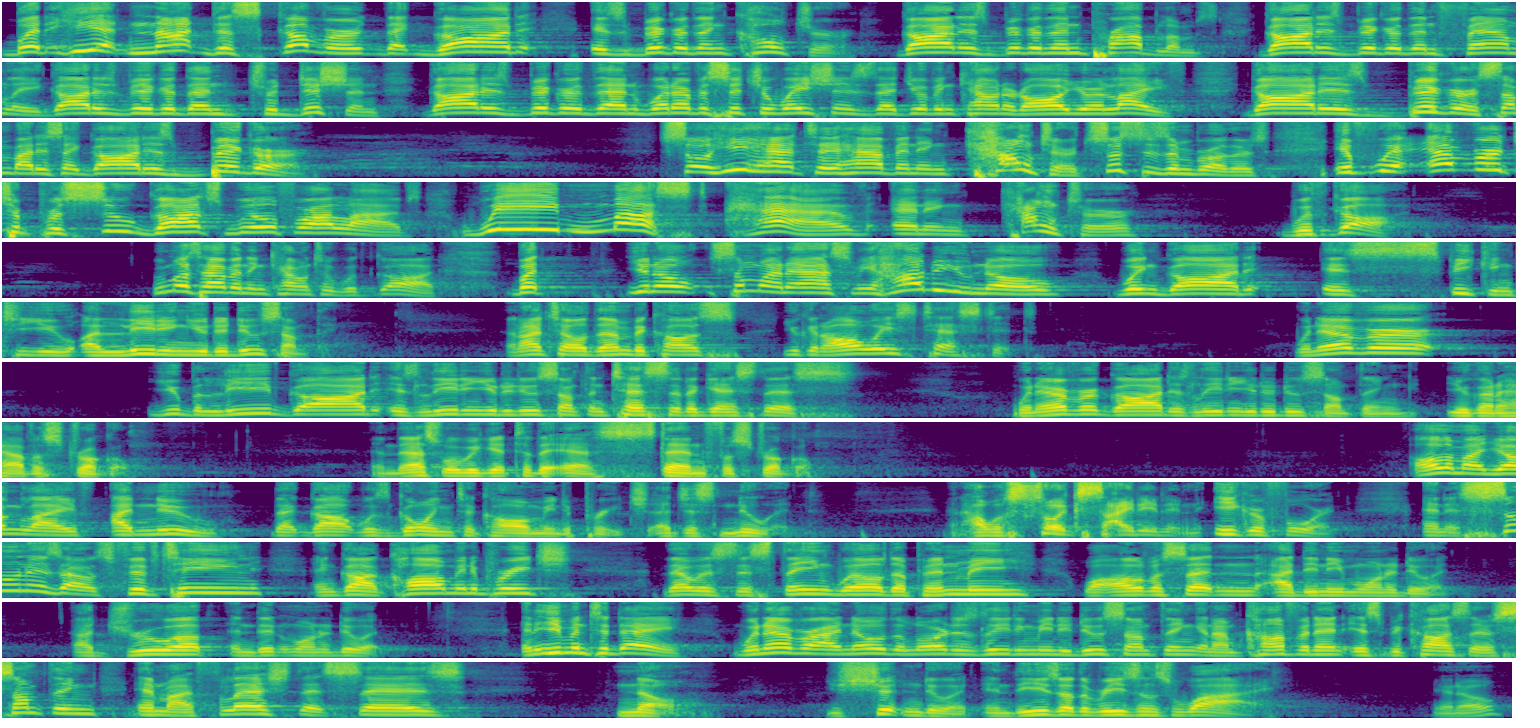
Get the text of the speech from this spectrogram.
But he had not discovered that God is bigger than culture. God is bigger than problems. God is bigger than family. God is bigger than tradition. God is bigger than whatever situations that you've encountered all your life. God is bigger. Somebody say, God is bigger. So he had to have an encounter, sisters and brothers. If we're ever to pursue God's will for our lives, we must have an encounter with God. We must have an encounter with God. But you know, someone asked me, How do you know when God is speaking to you or leading you to do something? And I tell them, Because you can always test it. Whenever you believe God is leading you to do something, test it against this. Whenever God is leading you to do something, you're going to have a struggle. And that's where we get to the S, stand for struggle. All of my young life, I knew that God was going to call me to preach. I just knew it. And I was so excited and eager for it. And as soon as I was 15 and God called me to preach, there was this thing welled up in me while all of a sudden I didn't even want to do it. I drew up and didn't want to do it. And even today, whenever I know the Lord is leading me to do something and I'm confident, it's because there's something in my flesh that says, no, you shouldn't do it. And these are the reasons why. You know,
